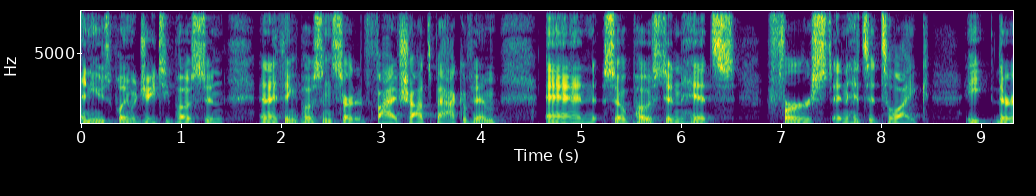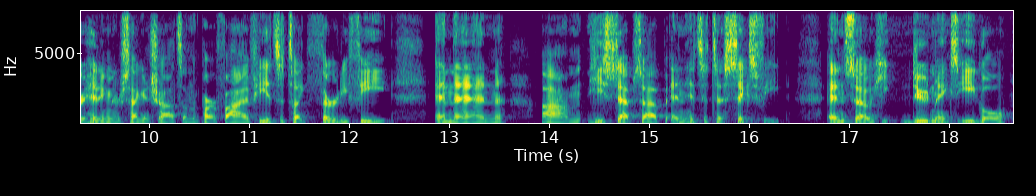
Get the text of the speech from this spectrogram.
and he was playing with JT Poston, and I think Poston started five shots back of him, and so Poston hits first and hits it to like he, they're hitting their second shots on the par five. He hits it to like thirty feet, and then um, he steps up and hits it to six feet. And so he dude makes eagle,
